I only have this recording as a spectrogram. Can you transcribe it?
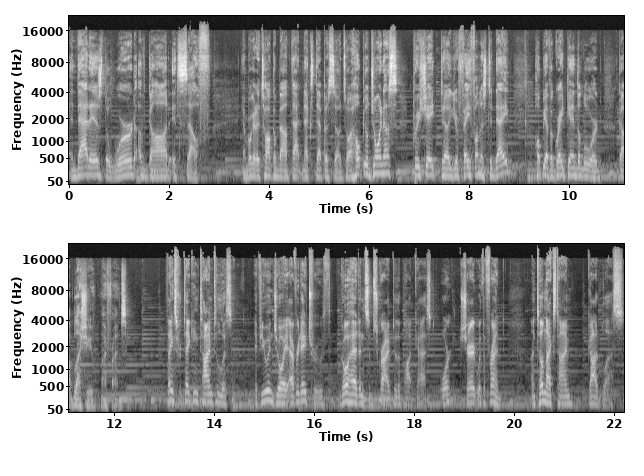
and that is the Word of God itself. And we're going to talk about that next episode. So I hope you'll join us. Appreciate uh, your faithfulness today. Hope you have a great day in the Lord. God bless you, my friends. Thanks for taking time to listen. If you enjoy Everyday Truth, go ahead and subscribe to the podcast or share it with a friend. Until next time, God bless.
